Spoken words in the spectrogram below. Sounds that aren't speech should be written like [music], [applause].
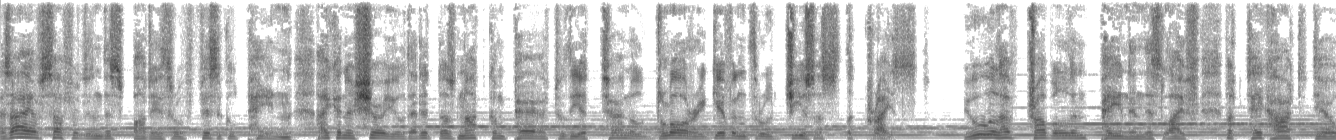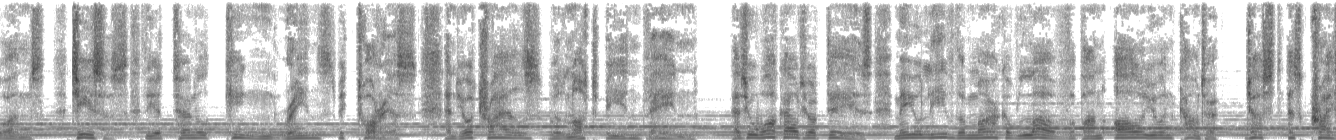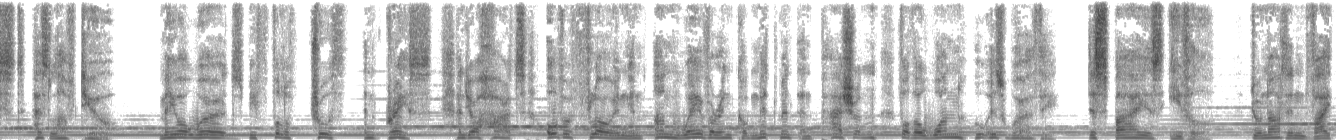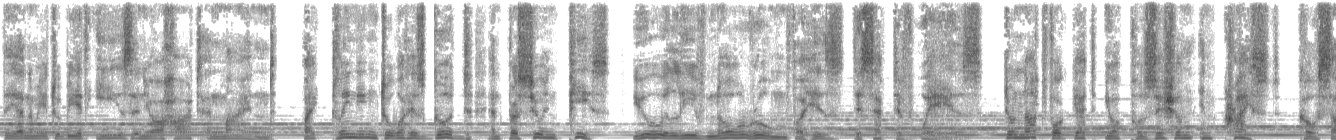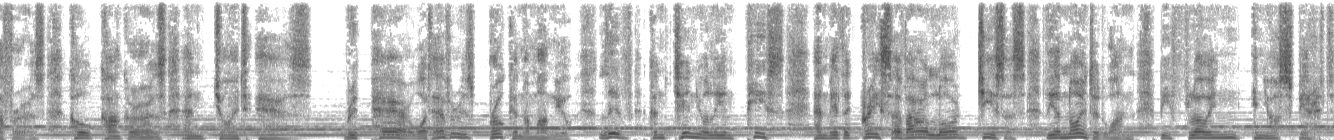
As I have suffered in this body through physical pain, I can assure you that it does not compare to the eternal glory given through Jesus the Christ. You will have trouble and pain in this life, but take heart, dear ones. Jesus, the eternal King, reigns victorious, and your trials will not be in vain. As you walk out your days, may you leave the mark of love upon all you encounter, just as Christ has loved you. May your words be full of truth and grace, and your hearts overflowing in unwavering commitment and passion for the one who is worthy. Despise evil. Do not invite the enemy to be at ease in your heart and mind. By clinging to what is good and pursuing peace, you will leave no room for his deceptive ways. Do not forget your position in Christ, co sufferers, co conquerors, and joint heirs. Repair whatever is broken among you. Live continually in peace, and may the grace of our Lord Jesus, the Anointed One, be flowing in your spirit.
